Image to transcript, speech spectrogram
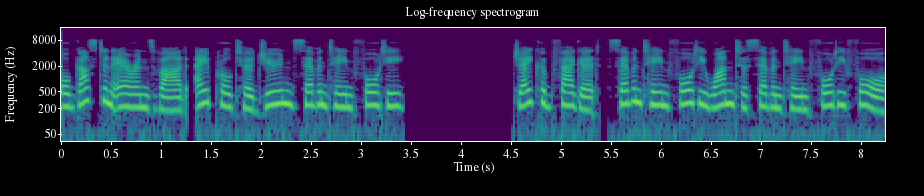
Augustin Ehrensvärd, April to June 1740. Jacob Faggot, 1741 to 1744.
